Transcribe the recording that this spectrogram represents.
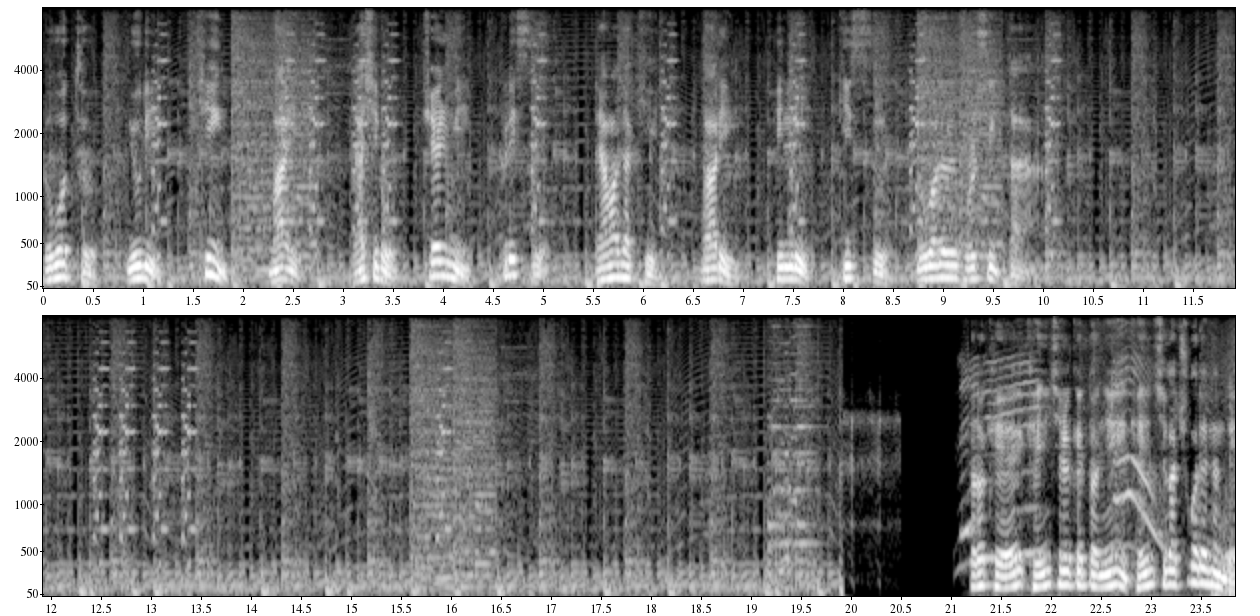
로버트, 유리, 킹, 마이, 야시로, 쉘미, 크리스, 야마자키, 마리, 빌리, 기스, 누가를 볼 수 있다. 저렇게 게니치를 깼더니 게니치가 추가됐는데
